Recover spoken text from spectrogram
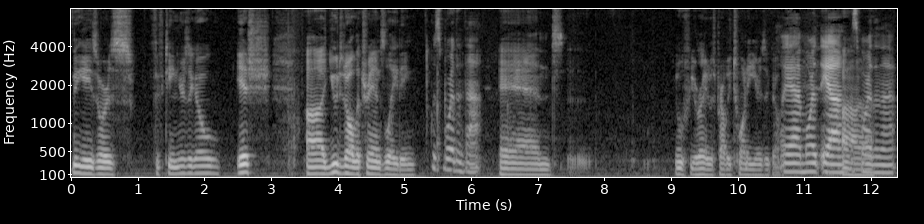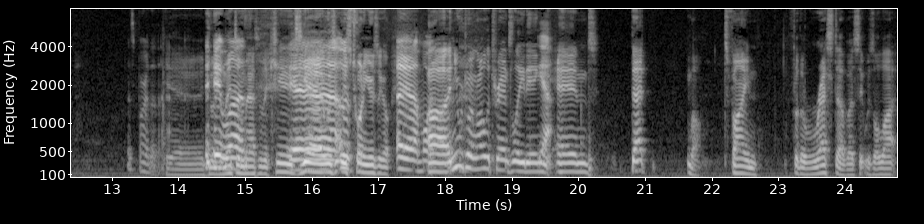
the Azores, fifteen years ago ish. Uh, you did all the translating, It was more than that. and uh, oof, you're right. It was probably twenty years ago. Yeah, more. Yeah, it was Uh, more than that. It was more than that. Yeah, doing It mental was. math with the kids. Yeah, Yeah, it was at least was- twenty years ago. Yeah, more. Uh, and you were doing all the translating, Yeah. and that, well, it's fine for the rest of us. It was a lot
